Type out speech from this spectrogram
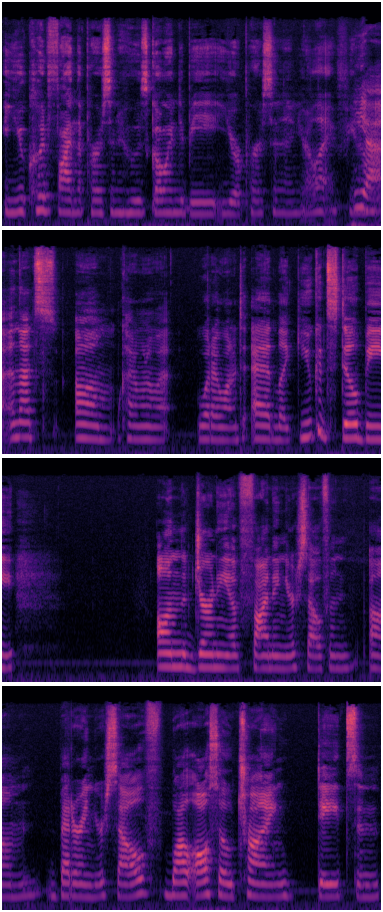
you could find the person who's going to be your person in your life. You know? Yeah, and that's um kind of what what I wanted to add. Like you could still be on the journey of finding yourself and um bettering yourself while also trying dates and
